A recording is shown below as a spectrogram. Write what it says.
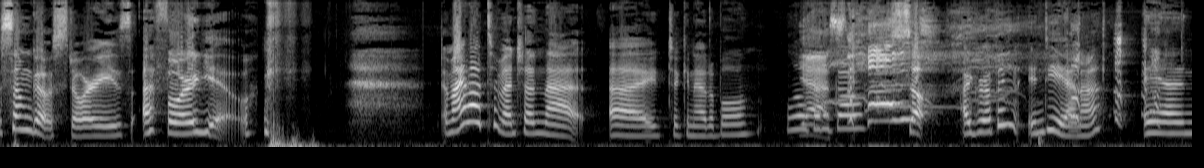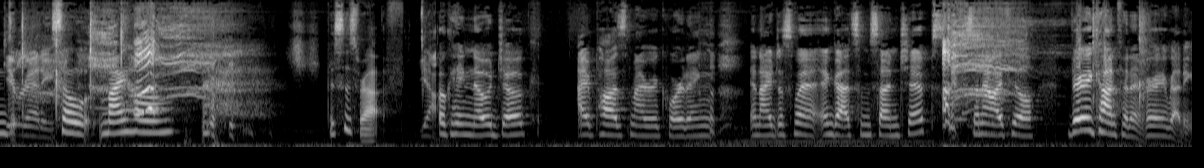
some ghost stories uh, for you. Am I allowed to mention that I took an edible a little Yes. bit ago? so, I grew up in Indiana, and Get ready. so my home. this is rough. Yeah. Okay, no joke. I paused my recording and I just went and got some sun chips. So now I feel very confident, very ready.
